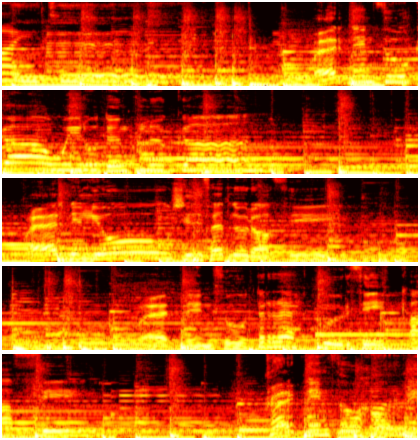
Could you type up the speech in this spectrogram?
Fætur. Hvernig þú gáir út um gluggan Hvernig ljósið fellur á því. Hvernig þú drekkur þitt kaffi. Hvernig þú horfir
